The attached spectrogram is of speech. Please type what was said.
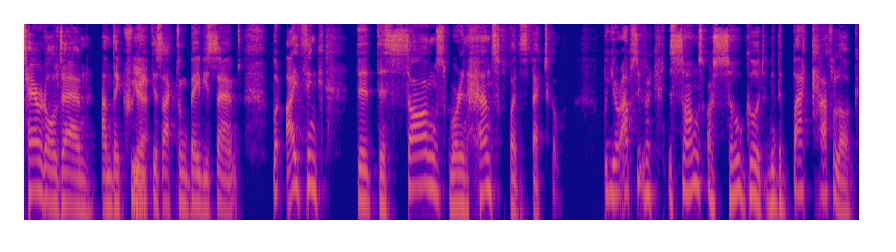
tear it all down and they create Yeah. this Achtung Baby sound. But I think the, the songs were enhanced by the spectacle. But you're absolutely right. The songs are so good. I mean, the back catalogue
